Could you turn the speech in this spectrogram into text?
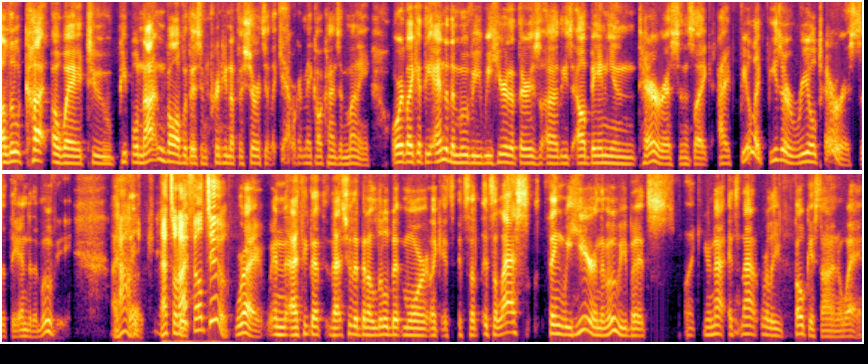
a little cut away to people not involved with this and printing up the shirts and like yeah we're gonna make all kinds of money or like at the end of the movie we hear that there's uh, these albanian terrorists and it's like i feel like these are real terrorists at the end of the movie i Yeah, think That's what I felt too. Right, and I think that that should have been a little bit more like it's it's the it's the last thing we hear in the movie, but it's like you're not it's not really focused on in a way.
